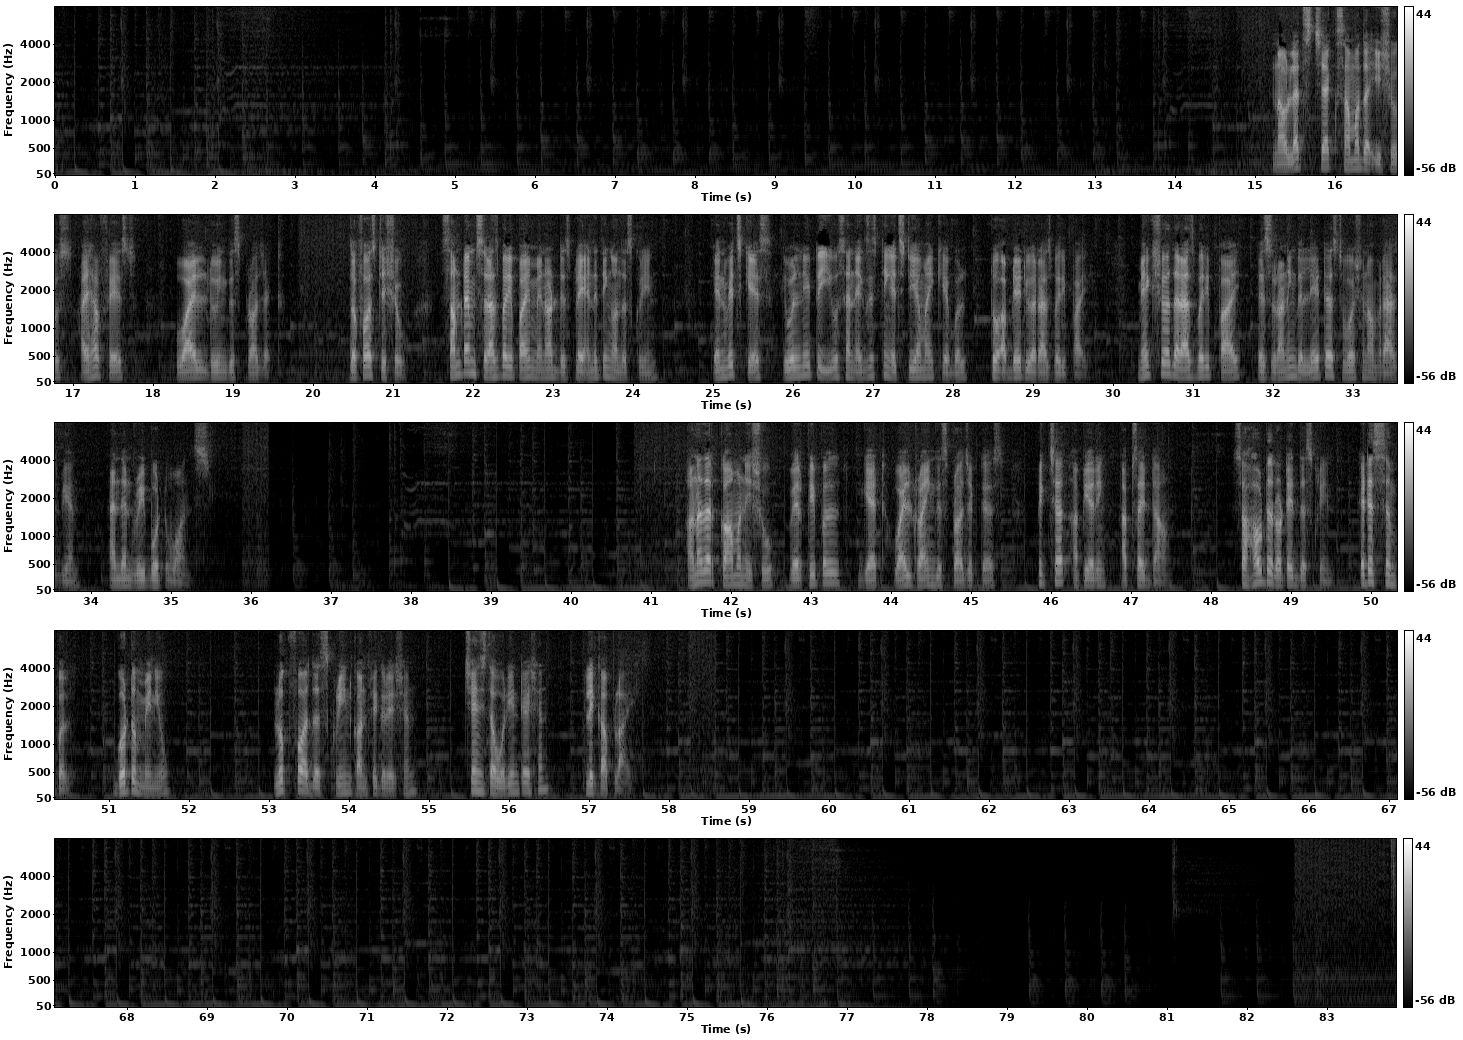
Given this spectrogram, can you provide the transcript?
Now let's check some of the issues I have faced while doing this project. The first issue, sometimes Raspberry Pi may not display anything on the screen, in which case you will need to use an existing HDMI cable to update your Raspberry Pi. Make sure the Raspberry Pi is running the latest version of Raspbian and then reboot once. Another common issue where people get while trying this project is picture appearing upside down. So how to rotate the screen? It is simple. Go to menu, look for the screen configuration, change the orientation, click apply.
